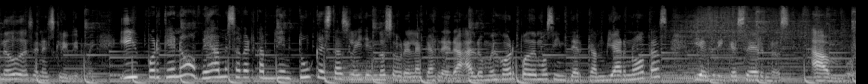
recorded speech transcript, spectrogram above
no dudes en escribirme. Y por qué no, déjame saber también tú que estás leyendo sobre la carrera. A lo mejor podemos intercambiar notas y enriquecernos ambos.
